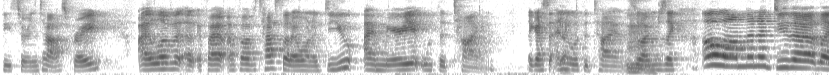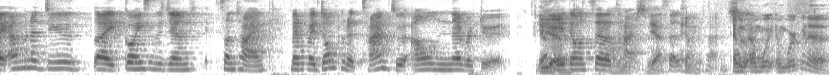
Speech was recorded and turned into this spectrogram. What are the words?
these certain tasks, right? I love it if I if I have a task that I want to do, I marry it with the time. Like I said, I know Yeah. with the time. Mm. So I'm just like, oh, I'm gonna do that. Like I'm gonna do like going to the gym sometime. But if I don't put a time to it, I'll never do it. Yeah. They don't set a time. 100%. Yeah, Set a and, time. and, So- and, we're, and we're gonna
